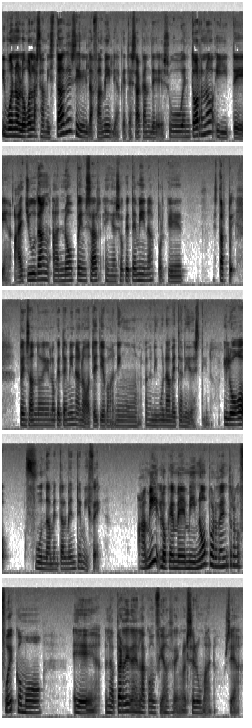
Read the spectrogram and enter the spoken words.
Y bueno, luego las amistades y la familia que te sacan de su entorno y te ayudan a no pensar en eso que te mina, porque estar pensando en lo que te mina no te lleva a, ningún, ninguna meta ni destino. Y luego, fundamentalmente, mi fe. A mí lo que me minó por dentro fue como eh, la pérdida en la confianza en el ser humano. O sea,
